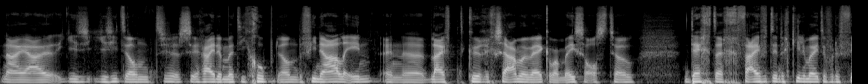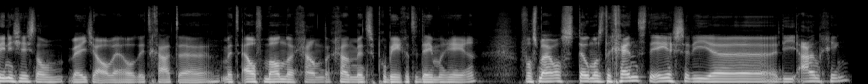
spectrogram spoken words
nou ja, je, je ziet dan, ze, rijden met die groep dan de finale in. En eh, het blijft keurig samenwerken. Maar meestal als het zo 30, 25 kilometer voor de finish is... dan weet je al wel, dit gaat eh, met 11 man. Dan gaan, gaan mensen proberen te demareren. Volgens mij was Thomas de Gent de eerste die, eh, die aanging.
